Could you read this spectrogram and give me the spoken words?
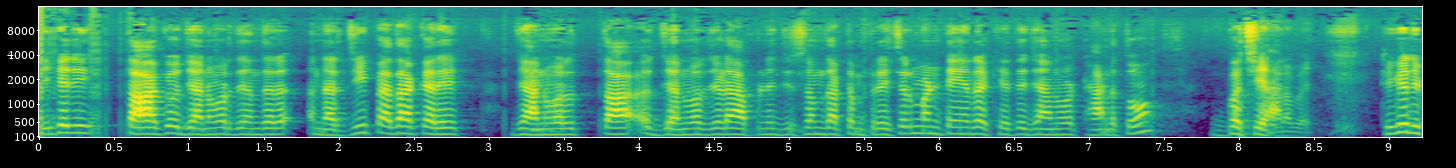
ਠੀਕ ਹੈ ਜੀ? ਤਾਂ ਕਿ ਉਹ ਜਾਨਵਰ ਦੇ ਅੰਦਰ એનર્ਜੀ ਪੈਦਾ ਕਰੇ। ਜਾਨਵਰ ਜਾਨਵਰ ਜਿਹੜਾ ਆਪਣੇ ਜਿਸਮ ਦਾ ਟੈਂਪਰੇਚਰ ਮੇਨਟੇਨ ਰੱਖੇ ਤੇ ਜਾਨਵਰ ਠੰਡ ਤੋਂ ਬਚਿਆ ਰਹੇ ਠੀਕ ਹੈ ਜੀ?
